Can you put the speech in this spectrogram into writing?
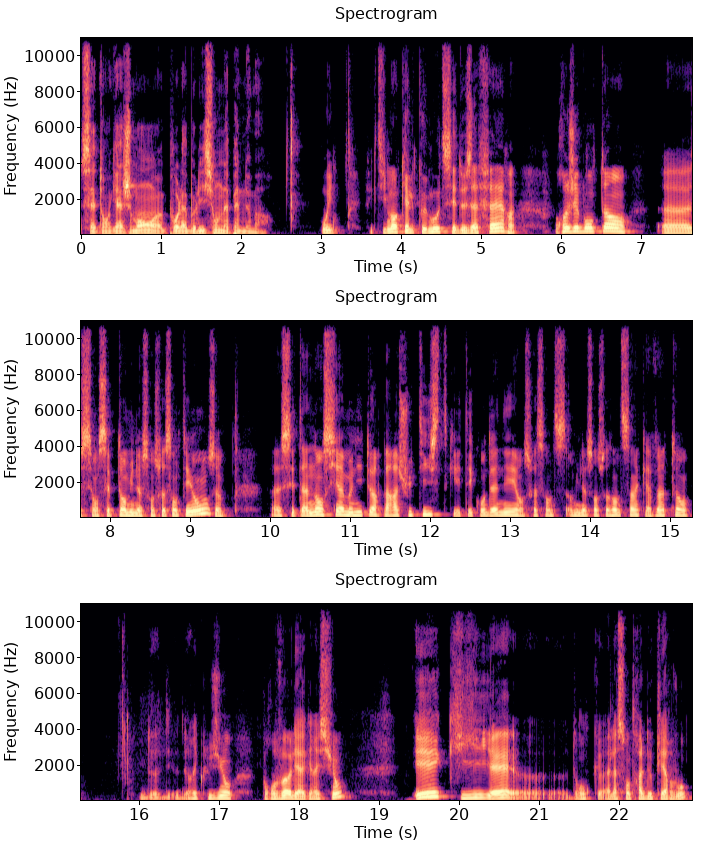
cet engagement pour l'abolition de la peine de mort? Oui, effectivement, quelques mots de ces deux affaires. Roger Bontemps, euh, c'est en septembre 1971. Euh, c'est un ancien moniteur parachutiste qui a été condamné en, en 1965 à 20 ans de, réclusion pour vol et agression, et qui est euh, donc à la centrale de Clairvaux.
